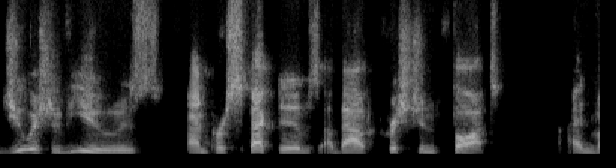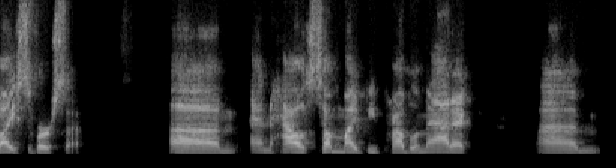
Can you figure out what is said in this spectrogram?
Jewish views and perspectives about Christian thought and vice versa, um, and how some might be problematic, um,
